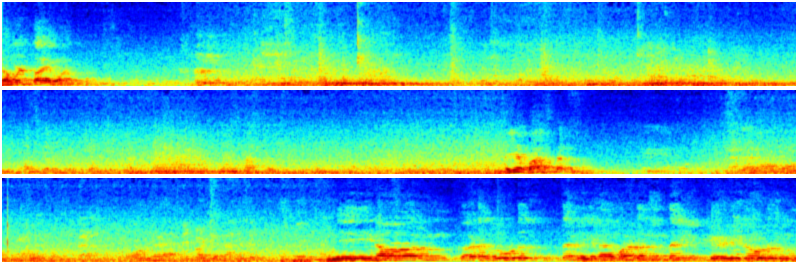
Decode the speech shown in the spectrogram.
தமிழ்தாய் வாழ்க்கை ஐயா பாஸ்கர் நீராறும் கடலுடுத்த நிலமடந்தை கெழிதொழும்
